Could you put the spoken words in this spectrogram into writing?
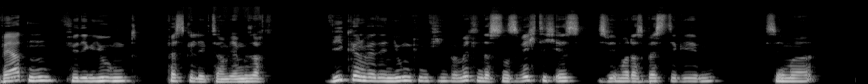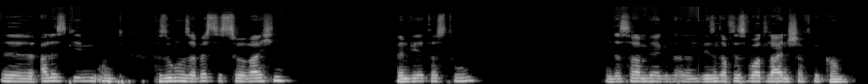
Werten für die Jugend festgelegt haben. Wir haben gesagt, wie können wir den Jugendlichen vermitteln, dass es uns wichtig ist, dass wir immer das Beste geben, dass wir immer äh, alles geben und versuchen unser Bestes zu erreichen wenn wir etwas tun. Und das haben wir gesagt, wir sind auf das Wort Leidenschaft gekommen.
